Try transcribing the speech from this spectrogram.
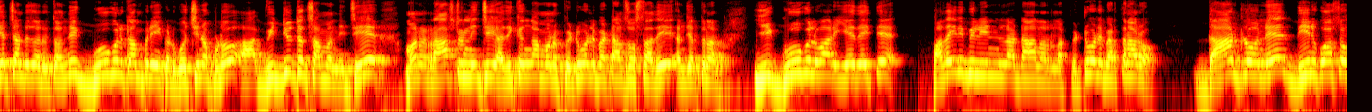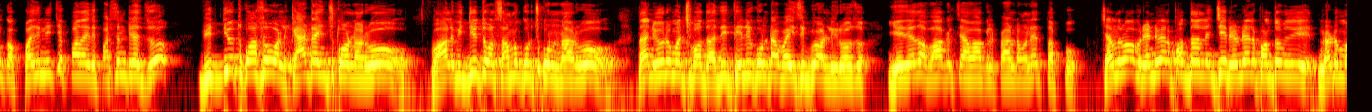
చర్చ అంటూ జరుగుతుంది. గూగుల్ కంపెనీ ఇక్కడికి వచ్చినప్పుడు ఆ విద్యుత్కు సంబంధించి మన రాష్ట్రం నుంచి అధికంగా మనం పెట్టుబడులు పెట్టాల్సి వస్తుంది అని చెప్తున్నారు. ఈ గూగుల్ వారు ఏదైతే పదహైదు బిలియన్ల డాలర్ల పెట్టుబడి పెడుతున్నారో దాంట్లోనే దీనికోసం ఒక పది నుంచి పదహైదు పర్సెంటేజ్ విద్యుత్ కోసం వాళ్ళు కేటాయించుకున్నారు. వాళ్ళ విద్యుత్ వాళ్ళు సమకూర్చుకుంటున్నారు. దాన్ని ఎవరు మర్చిపోద్దు. అది తెలియకుండా వైసీపీ వాళ్ళు ఈరోజు ఏదేదో వాకలు చేవాకలు పేలడం అనేది తప్పు. చంద్రబాబు రెండు వేల పద్నాలుగు నుంచి రెండు వేల పంతొమ్మిది నడుమ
